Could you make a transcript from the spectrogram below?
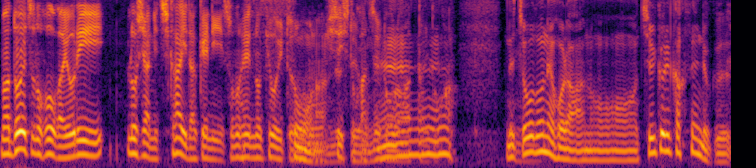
まあ、ドイツの方がよりロシアに近いだけにその辺の脅威というのをひしひしと感じるところがあったりとか。でちょうどね、ほら、あのー、中距離核戦力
